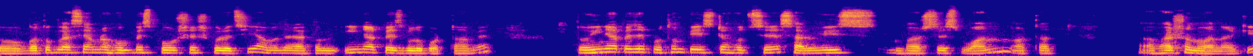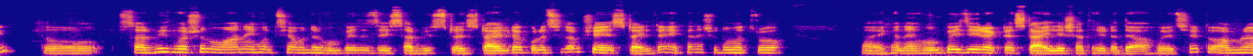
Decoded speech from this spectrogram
তো গত ক্লাসে আমরা হোম পেজ ফোর শেষ করেছি। আমাদের এখন ইনার পেজগুলো করতে হবে। তো ইনার পেজের প্রথম পেজটা হচ্ছে সার্ভিস ভার্সেস ওয়ান অর্থাৎ ভার্সন ওয়ান আর কি। তো সার্ভিস ভার্সন ওয়ানে হচ্ছে আমাদের হোম পেজে যে সার্ভিস স্টাইলটা করেছিলাম, সেই স্টাইলটা এখানে শুধুমাত্র এখানে হোম পেজের একটা স্টাইলের সাথে এটা দেওয়া হয়েছে। তো আমরা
